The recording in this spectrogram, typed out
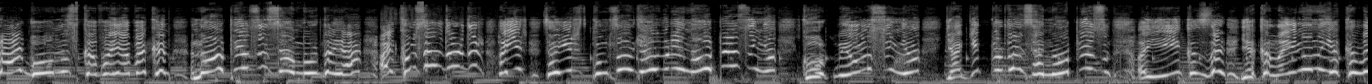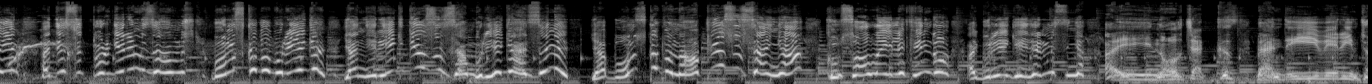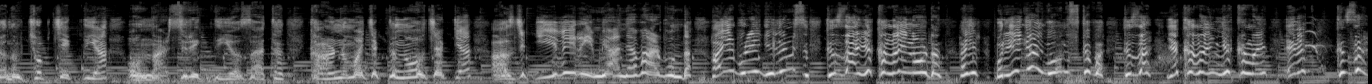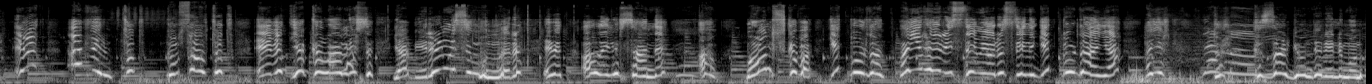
Olacak kız? Ben de iyi vereyim. Canım çok çekti ya. Onlar sürekli yiyor zaten. Karnım acıktı ne olacak ya? Azıcık iyi vereyim ya. Ne var bunda? Hayır buraya gelir misin? Kızlar yakalayın oradan. Hayır buraya gel bonus kafa. Kızlar yakalayın yakalayın. Evet kızlar evet. Aferin tut. Kumsal tut. Evet yakalanmıştı. Ya verir misin bunları? Evet al Elif sen de. Al. Bonus kafa git buradan. Hayır hayır istemiyoruz seni. Git buradan ya. Hayır. Dur kızlar gönderelim onu.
